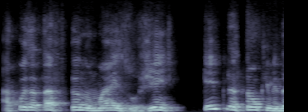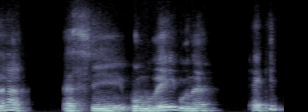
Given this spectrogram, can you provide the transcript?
A coisa está ficando mais urgente? A impressão que me dá, assim, como leigo, né, é que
